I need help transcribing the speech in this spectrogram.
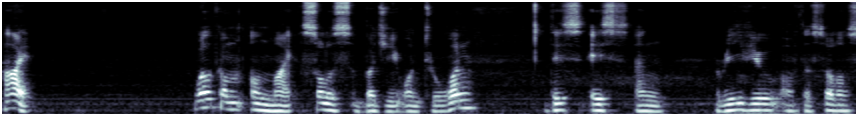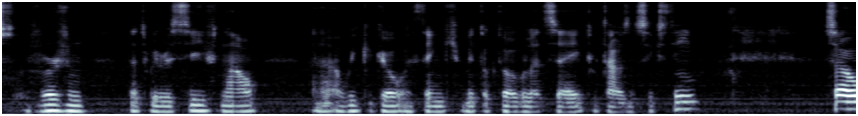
Hi, welcome on my Solus Budgie 121. This is a review of the Solus version that we received now uh, a week ago, I think mid-October, let's say 2016. So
